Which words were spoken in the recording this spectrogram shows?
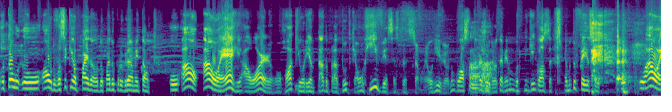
então o Aldo, você que é o pai do, do pai do programa, então, o AOR, AOR, o rock orientado para adulto, que é horrível essa expressão, é horrível, eu não gosto, tá, Júlio? Eu também não ninguém gosta, é muito feio isso aí. o, o AOR,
